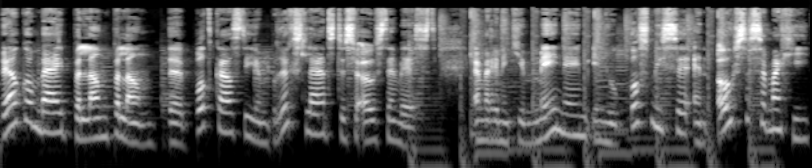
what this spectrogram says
Welkom bij Pelan Pelan, de podcast die een brug slaat tussen Oost en West. En waarin ik je meeneem in hoe kosmische en oosterse magie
